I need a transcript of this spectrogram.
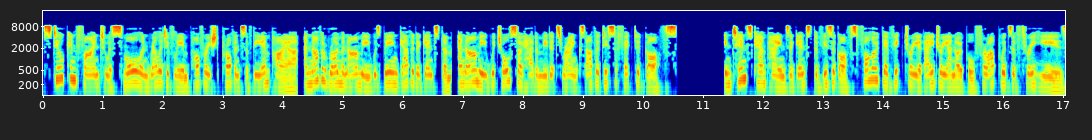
Still confined to a small and relatively impoverished province of the empire, another Roman army was being gathered against them, an army which also had amid its ranks other disaffected Goths. Intense campaigns against the Visigoths followed their victory at Adrianople for upwards of three years.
